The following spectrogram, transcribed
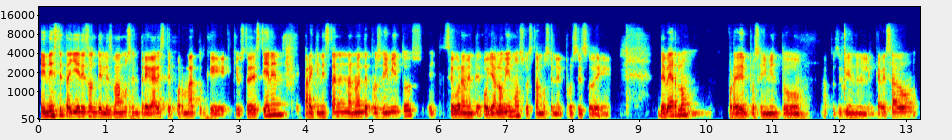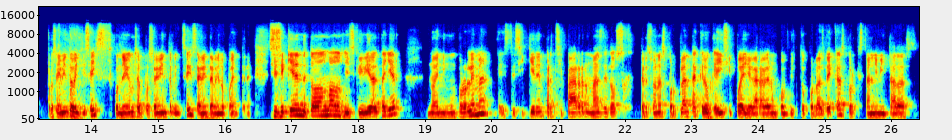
En este taller es donde les vamos a entregar este formato que, que, ustedes tienen. Para quienes están en manual de procedimientos, eh, seguramente o ya lo vimos o estamos en el proceso de, de verlo. Por ahí el procedimiento, ah, pues viene el encabezado, procedimiento 26. Cuando lleguemos al procedimiento 26, también, también lo pueden tener. Si se quieren de todos modos inscribir al taller, no hay ningún problema. Este, si quieren participar más de dos personas por planta, creo que ahí sí puede llegar a haber un conflicto por las becas porque están limitadas.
